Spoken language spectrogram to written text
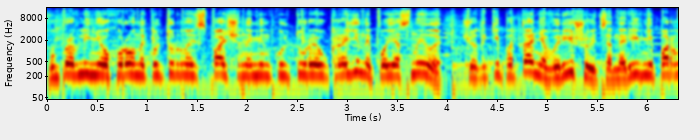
В управлінні охорони культурної спадщини Мінкультури України пояснили, що такі питання вирішуються на рівні парламенту,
